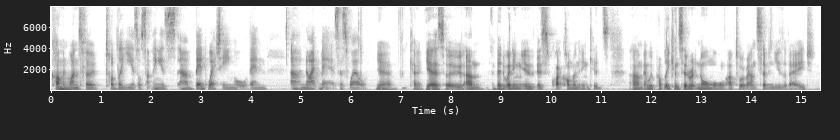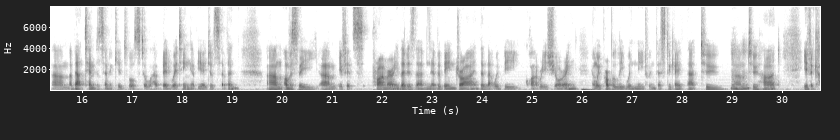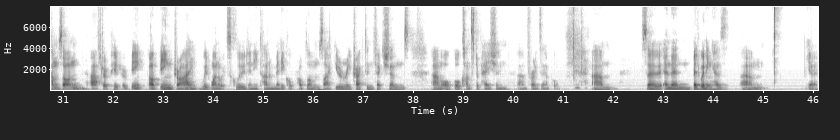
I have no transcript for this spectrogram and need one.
common ones for toddler years or something is uh, bedwetting or then uh, nightmares as well. Yeah. Okay. Yeah. So um, bedwetting is, is quite common in kids. Um, and we'd probably consider it normal up to around seven years of age. Um, about 10% of kids will still have bedwetting at the age of seven. Um, obviously, um, if it's primary, that is, they've never been dry, then that would be quite reassuring, and we probably wouldn't need to investigate that too um, mm-hmm. too hard. If it comes on after a period of being of being dry, we'd want to exclude any kind of medical problems like urinary tract infections um, or, or, constipation, um, for example. Okay. Um, so, and then bedwetting has, um, you know,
